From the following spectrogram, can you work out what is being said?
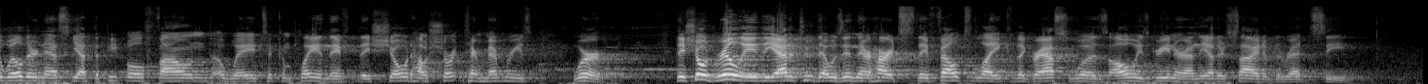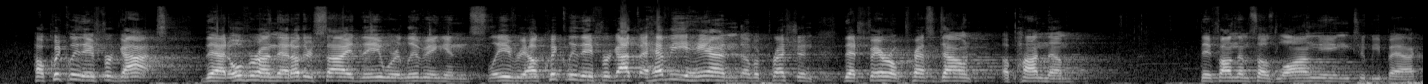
the wilderness, yet the people found a way to complain. They, they showed how short their memories were. They showed really the attitude that was in their hearts. They felt like the grass was always greener on the other side of the Red Sea. How quickly they forgot that over on that other side they were living in slavery. How quickly they forgot the heavy hand of oppression that Pharaoh pressed down upon them. They found themselves longing to be back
